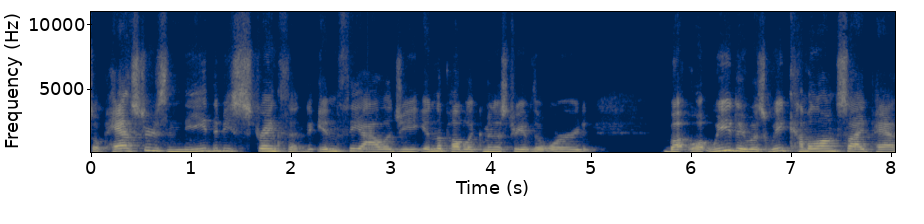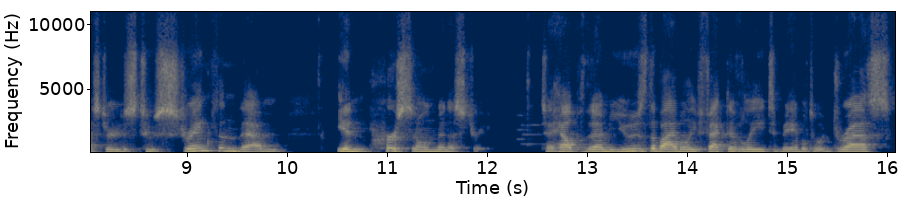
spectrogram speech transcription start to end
So pastors need to be strengthened in theology, in the public ministry of the word. But what we do is we come alongside pastors to strengthen them in personal ministry, to help them use the Bible effectively, to be able to address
